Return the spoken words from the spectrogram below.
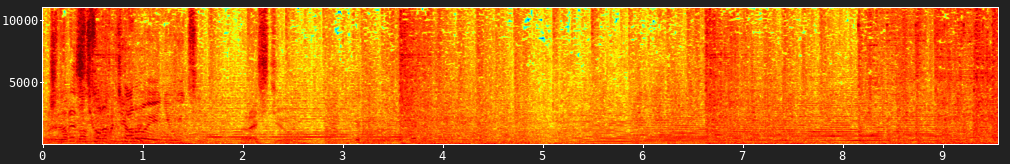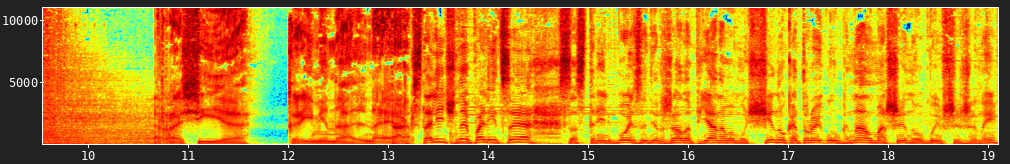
Ну, Чтобы на растёт 42 не уйти. Растет. Россия криминальная. Так, столичная полиция со стрельбой задержала пьяного мужчину, который угнал машину у бывшей жены.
